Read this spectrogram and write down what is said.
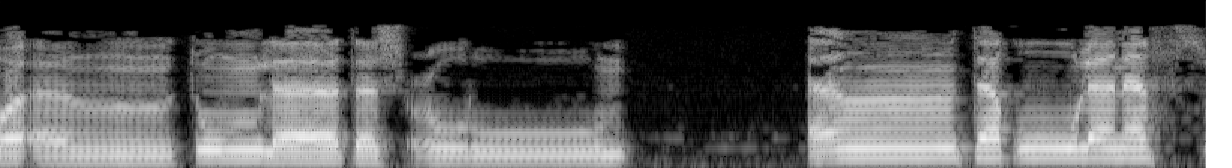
وَأَنتُمْ لَا تَشْعُرُونَ أَن تَقُولَ نَفْسٌ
